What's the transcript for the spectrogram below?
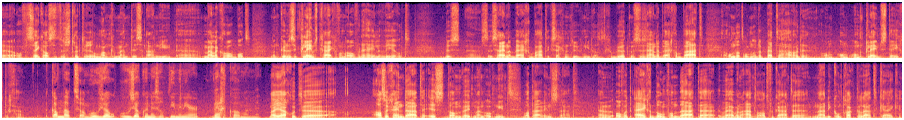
uh, of zeker als het een structureel mankement is aan die uh, melkrobot, dan kunnen ze claims krijgen van over de hele wereld. Dus ze zijn erbij gebaat. Ik zeg natuurlijk niet dat het gebeurt, maar ze zijn erbij gebaat om dat onder de pet te houden, om, om, om claims tegen te gaan. Kan dat zo? Hoezo, hoezo kunnen ze op die manier wegkomen? Met... Nou ja, goed. als er geen data is, dan weet men ook niet wat daarin staat. En over het eigendom van data, we hebben een aantal advocaten naar die contracten laten kijken.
